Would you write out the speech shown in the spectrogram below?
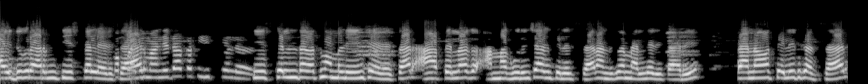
ఐదుగురు ఆరుగురు తీసుకెళ్ళాడు సార్. మంది దాకా తీసుకెళ్ళారు తీసుకెళ్ళిన తర్వాత మమ్మల్ని ఏం చేయలేదు సార్. ఆ పిల్ల మా గురించి ఆయనకు తెలియదు సార్. అందుకే మేము వెళ్ళలేదు ఈసారి తను తెలియదు కదా సార్.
